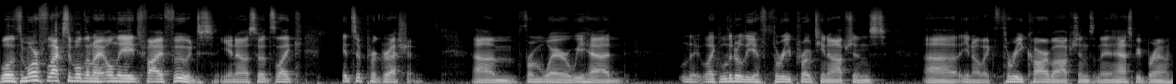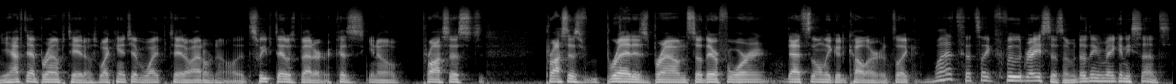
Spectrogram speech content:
well, it's more flexible than I only ate five foods, you know? So it's like, it's a progression um, from where we had, like, literally you have three protein options. Uh, you know, like three carb options, and then it has to be brown. You have to have brown potatoes. Why can't you have a white potato? I don't know. Sweet potato's better because you know processed processed bread is brown, so therefore that's the only good color. It's like what? That's like food racism. It doesn't even make any sense.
